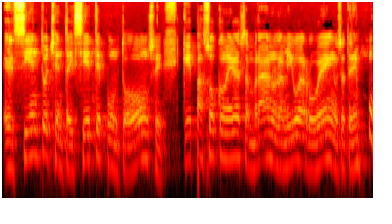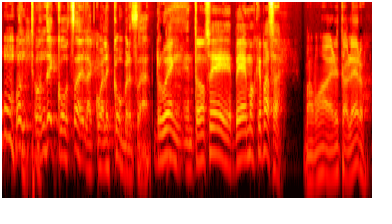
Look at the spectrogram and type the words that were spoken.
el 187.11, qué pasó con Edgar Zambrano, el amigo de Rubén, o sea, tenemos un montón de cosas de las cuales conversar. Rubén, entonces veamos qué pasa. Vamos a ver el tablero.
